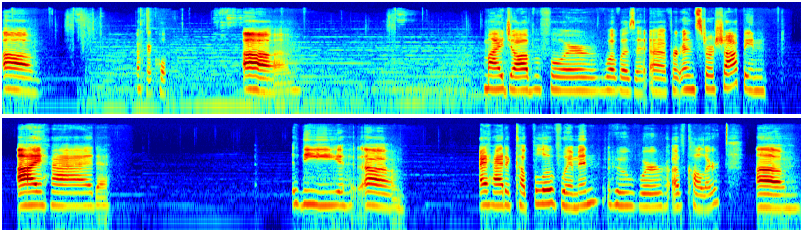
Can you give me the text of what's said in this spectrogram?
um okay cool. Um my job for what was it? Uh for in-store shopping I had the um I had a couple of women who were of color. Um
